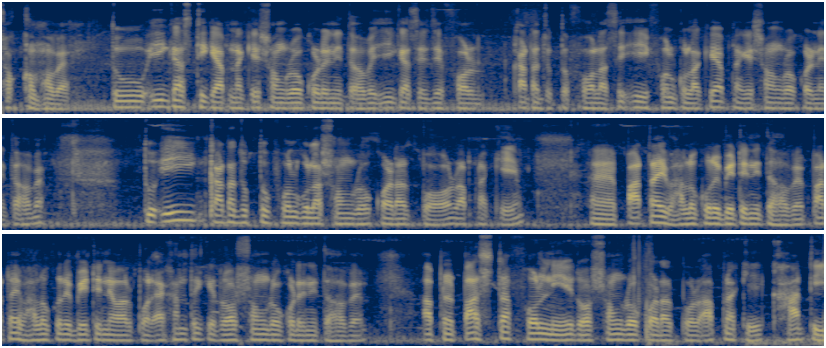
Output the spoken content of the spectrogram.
সক্ষম হবে। তো এই গাছটিকে আপনাকে সংগ্রহ করে নিতে হবে, এই গাছের যে ফল কাঁটাযুক্ত ফল আছে, এই ফলগুলাকে আপনাকে সংগ্রহ করে নিতে হবে। তো এই কাঁটাযুক্ত ফলগুলা সংগ্রহ করার পর আপনাকে পাটায় ভালো করে বেটে নিতে হবে। পাটায় ভালো করে বেটে নেওয়ার পর এখান থেকে রস সংগ্রহ করে নিতে হবে। আপনার পাঁচটা ফল নিয়ে রস সংগ্রহ করার পর আপনাকে খাঁটি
